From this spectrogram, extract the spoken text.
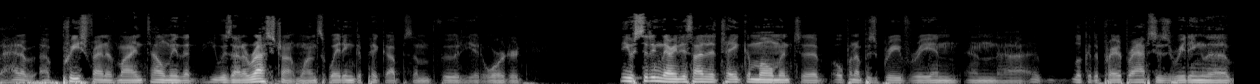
I, had a, a, priest friend of mine tell me that he was at a restaurant once waiting to pick up some food he had ordered. He was sitting there and he decided to take a moment to open up his breviary and, and uh, look at the prayer. Perhaps he was reading the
